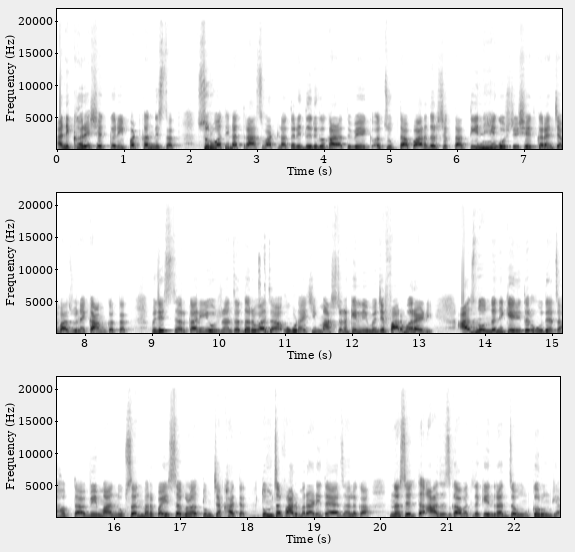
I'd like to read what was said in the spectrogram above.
आणि खरे शेतकरी पटकन दिसतात. सुरुवातीला त्रास वाटला तरी दीर्घकाळात वेग अचूकता पारदर्शकता तीनही गोष्टी शेतकऱ्यांच्या बाजूने काम करतात. म्हणजे सरकारी योजनांचा दरवाजा उघडायची मास्टर केली म्हणजे फार्मर आय डी आज नोंदणी केली तर उद्याचा हप्ता विमा नुकसान भरपाई सगळं तुमच्या खात्यात. तुमचं फार्मर आय डी तयार झालं का? नसेल तर आजच गावातल्या केंद्रात जाऊन करून घ्या.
